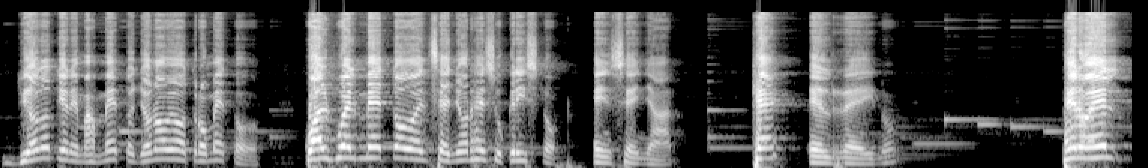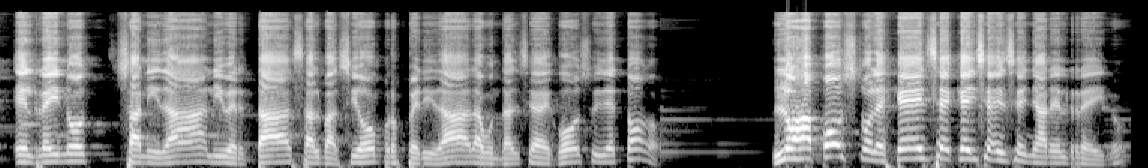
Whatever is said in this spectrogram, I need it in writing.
Dios no tiene más método. Yo no veo otro método. ¿Cuál fue el método del Señor Jesucristo? Enseñar. ¿Qué? El reino. Pero él, el reino, sanidad, libertad, salvación, prosperidad, abundancia de gozo y de todo. Los apóstoles, ¿qué dice, qué dice enseñar el reino?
